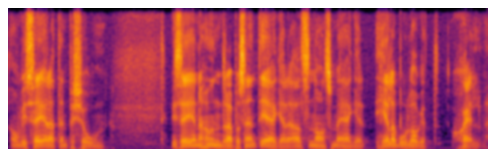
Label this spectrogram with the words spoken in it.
Om vi säger att en person, vi säger en 100% ägare, alltså någon som äger hela bolaget själv.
